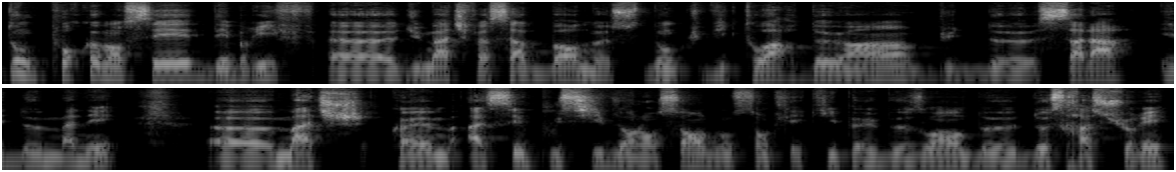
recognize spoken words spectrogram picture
Donc pour commencer, débrief euh, du match face à Bournemouth. Donc victoire 2-1, but de Salah et de Mané. Euh, match quand même assez poussif dans l'ensemble. On sent que l'équipe a eu besoin de, se rassurer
